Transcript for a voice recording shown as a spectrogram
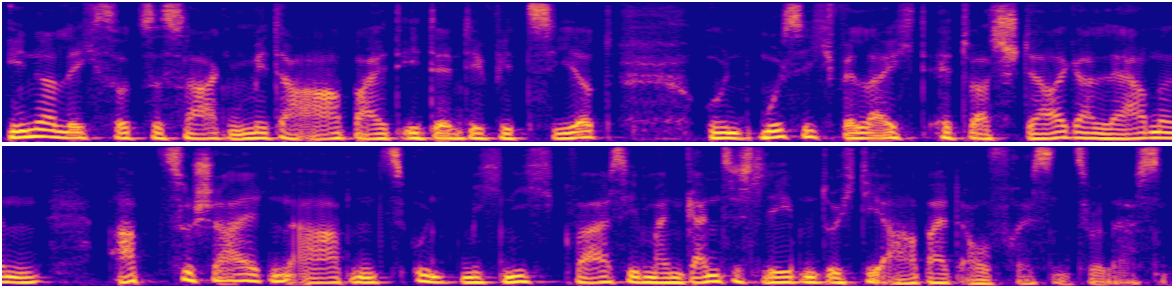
innerlich sozusagen sozusagen mit der Arbeit identifiziert und muss ich vielleicht etwas stärker lernen, abzuschalten abends und mich nicht quasi mein ganzes Leben durch die Arbeit auffressen zu lassen.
